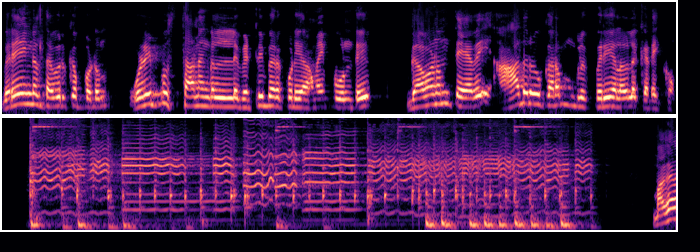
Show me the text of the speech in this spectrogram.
விரயங்கள் தவிர்க்கப்படும். உழைப்பு ஸ்தானங்களில் வெற்றி பெறக்கூடிய அமைப்பு உண்டு. கவனம் தேவை ஆதரவு கரம் உங்களுக்கு பெரிய அளவில் கிடைக்கும். மகர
